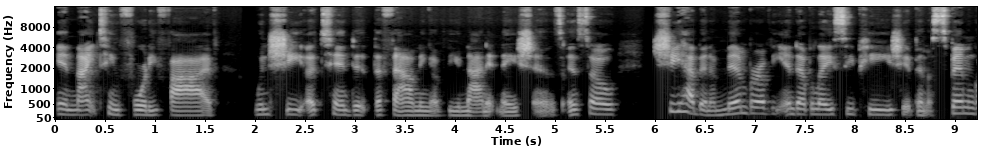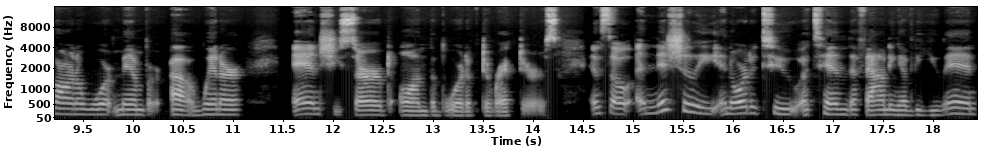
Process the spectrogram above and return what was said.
in 1945 when she attended the founding of the United Nations. And so she had been a member of the NAACP. She had been a Spingarn Award member uh, winner, and she served on the board of directors. And so, initially, in order to attend the founding of the UN,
